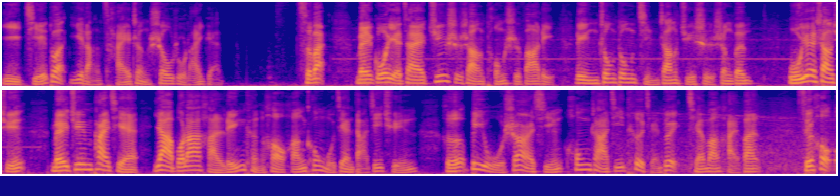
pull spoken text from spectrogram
以截断伊朗财政收入来源。此外，美国也在军事上同时发力，令中东紧张局势升温。五月上旬，美军派遣亚伯拉罕·林肯号航空母舰打击群和 B 五十二型轰炸机特遣队前往海湾。随后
